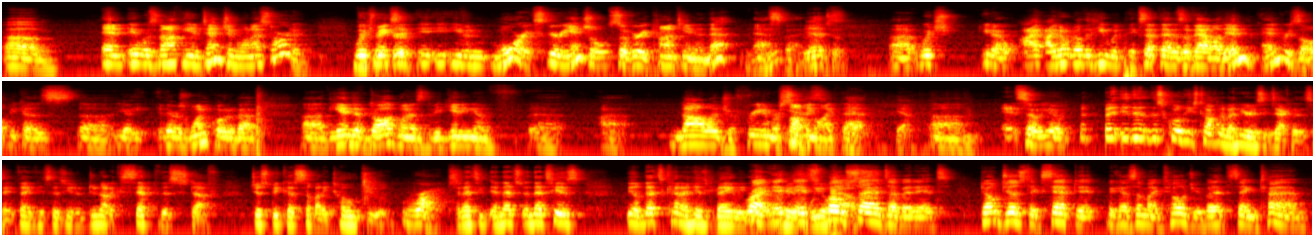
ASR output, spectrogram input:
Um, and it was not the intention when I started, which That's makes it even more experiential. So very Kantian in that Mm-hmm. aspect. Yes. uh, which you know I, I don't know that he would accept that as a valid end, end result because uh, you know he- there was one quote about uh, the end of dogma is the beginning of uh, uh, knowledge or freedom or something yes. like that. Yeah. Um, so you know But it, this quote he's talking about here is exactly the same thing. He says, you know, do not accept this stuff just because somebody told you. right And that's and that's and that's his you know, that's kind of his Bailey. Right. or It, his it's wheelhouse. both sides of it. It's don't just accept it because somebody told you, but at the same time,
